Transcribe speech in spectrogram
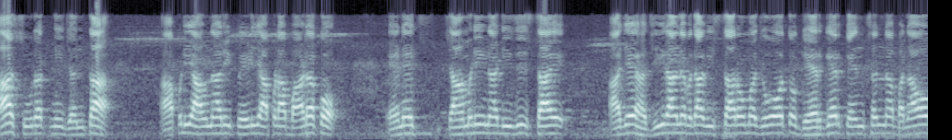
આ સુરતની જનતા, આપણી આવનારી પેઢી, આપણા બાળકો, એને ચામડીના ડિઝીઝ થાય. આજે હજીરા ને બધા વિસ્તારોમાં જુઓ તો ઘેર ઘેર કેન્સરના બનાવો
